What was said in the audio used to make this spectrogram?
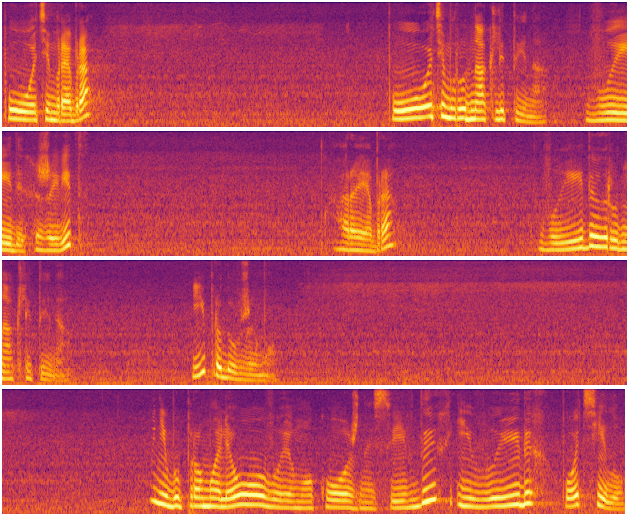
Потім ребра. Потім грудна клітина. Видих, живіт. Ребра. Видих, грудна клітина. І продовжуємо. Ніби промальовуємо кожний свій вдих і видих по тілу.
